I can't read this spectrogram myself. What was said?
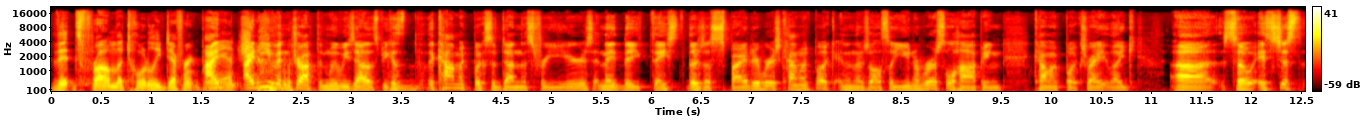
that from a totally different branch. I'd even drop the movies out of this because the comic books have done this for years, and they they, they there's a Spider Verse comic book, and then there's also Universal hopping comic books, right? Like, uh, so it's just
